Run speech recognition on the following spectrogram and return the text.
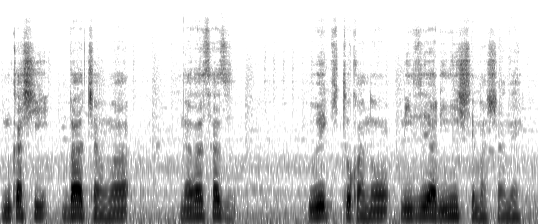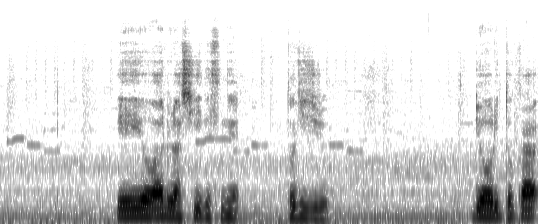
昔ばあちゃんは流さず植木とかの水やりにしてましたね。栄養あるらしいですね研ぎ汁。料理とか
